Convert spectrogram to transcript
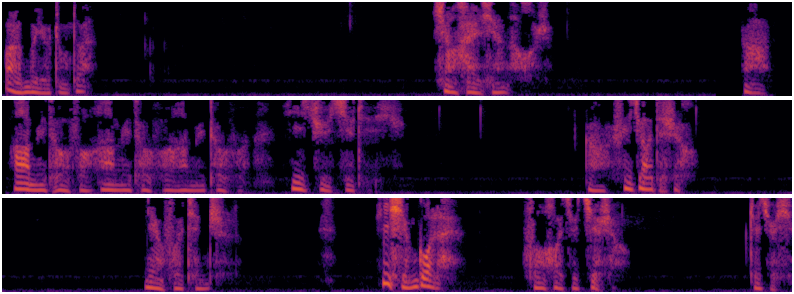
而没有中断，像海鲜老和尚啊，阿弥陀佛，阿弥陀佛，阿弥陀佛，一句接着一句啊，睡觉的时候。念佛停止了，一醒过来，佛号就接上，这就行。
